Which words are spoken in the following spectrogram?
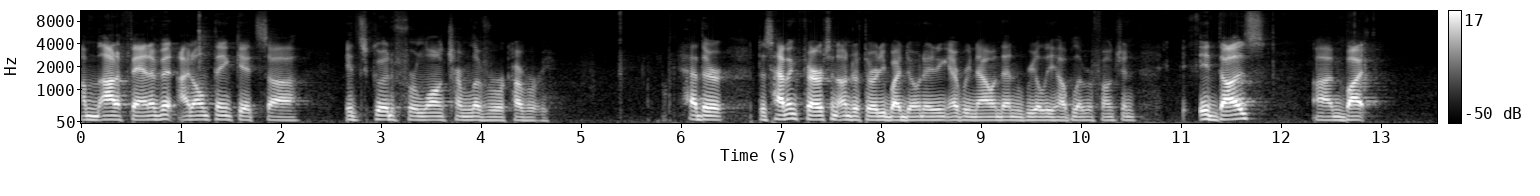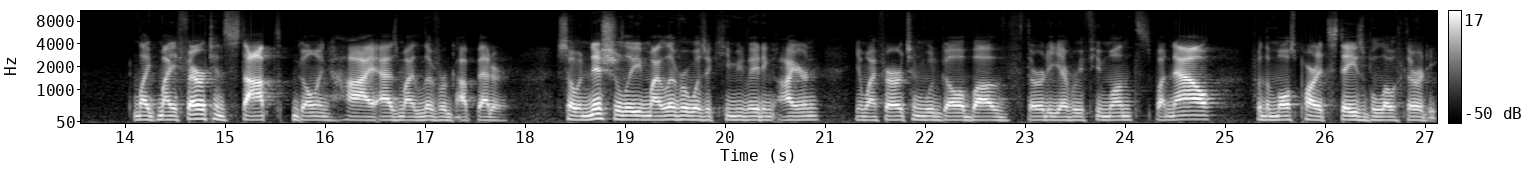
I'm not a fan of it. I don't think it's uh, it's good for long-term liver recovery. Heather, does having ferritin under 30 by donating every now and then really help liver function? It does, um, but like my ferritin stopped going high as my liver got better. So initially, my liver was accumulating iron. You know, my ferritin would go above 30 every few months, but now, for the most part, it stays below 30.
